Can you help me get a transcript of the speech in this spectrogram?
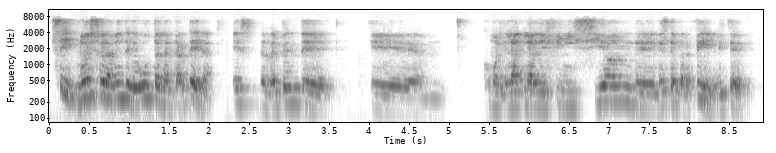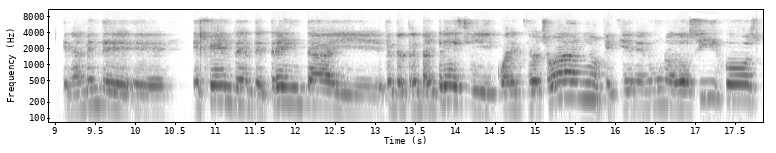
Sí, no es solamente le gustan las carteras, es de repente eh, como la, la definición de, de ese perfil, ¿viste? Generalmente eh, es gente entre 30 y entre 33 y 48 años que tienen uno o dos hijos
